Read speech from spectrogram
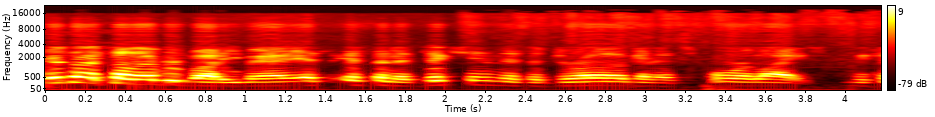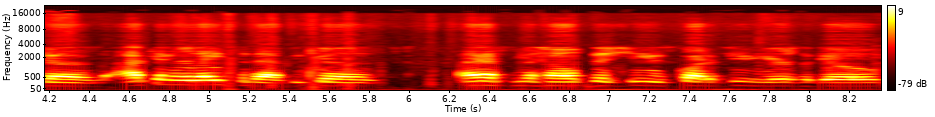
here's what I tell everybody, man. It's, it's an addiction, it's a drug, and it's for life. because I can relate to that because I had some health issues quite a few years ago,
